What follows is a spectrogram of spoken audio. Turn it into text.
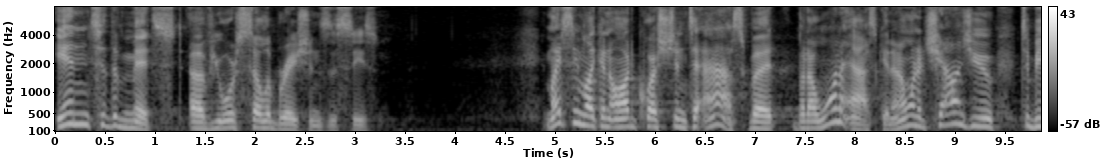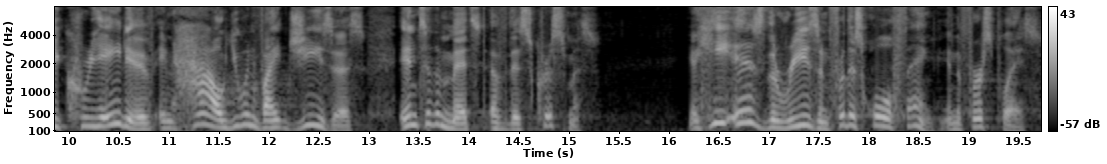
into the midst of your celebrations this season? It might seem like an odd question to ask, but, but I want to ask it. And I want to challenge you to be creative in how you invite Jesus into the midst of this Christmas. he is the reason for this whole thing in the first place.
